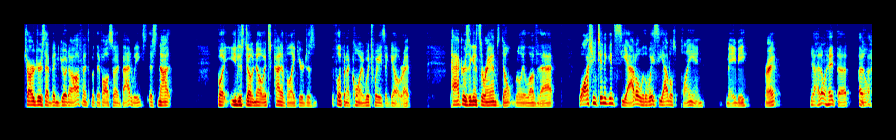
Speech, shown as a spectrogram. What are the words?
Chargers have been good offense, but they've also had bad weeks. It's not, but you just don't know. It's kind of like you're just flipping a coin. Which way does it go? Right. Packers against the Rams. Don't really love that. Washington against Seattle with the way Seattle's playing, maybe. Right. Yeah, I don't hate that. Nope. I,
